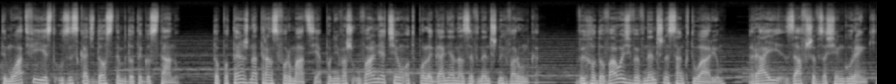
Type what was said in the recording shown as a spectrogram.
tym łatwiej jest uzyskać dostęp do tego stanu. To potężna transformacja, ponieważ uwalnia cię od polegania na zewnętrznych warunkach. Wyhodowałeś wewnętrzne sanktuarium, raj zawsze w zasięgu ręki.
